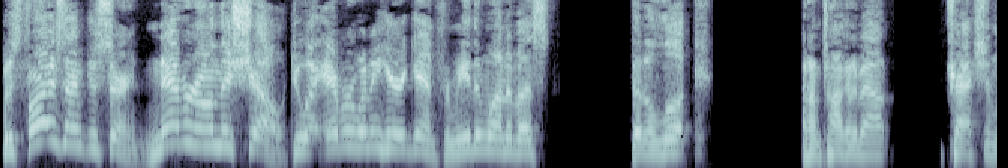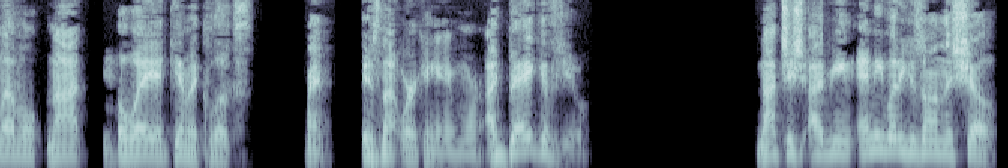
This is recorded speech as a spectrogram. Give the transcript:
But as far as I'm concerned, never on this show do I ever want to hear again from either one of us that a look, and I'm talking about traction level, not the way a gimmick looks, Right. is not working anymore. I beg of you. Not just, I mean, anybody who's on the show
